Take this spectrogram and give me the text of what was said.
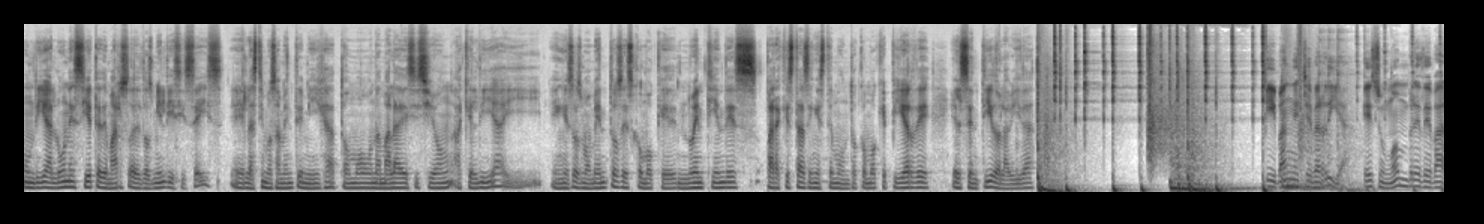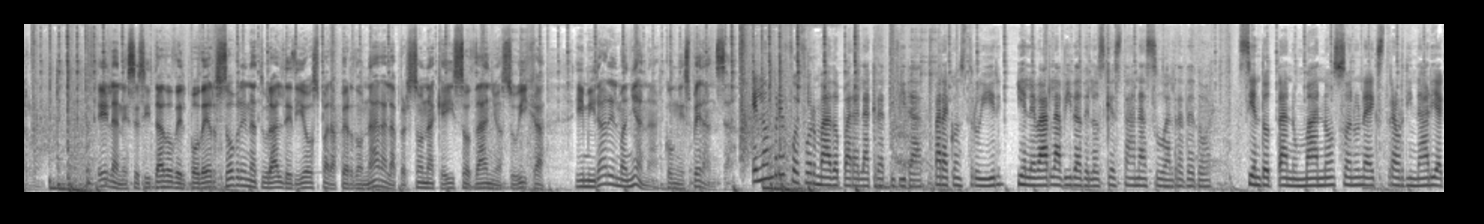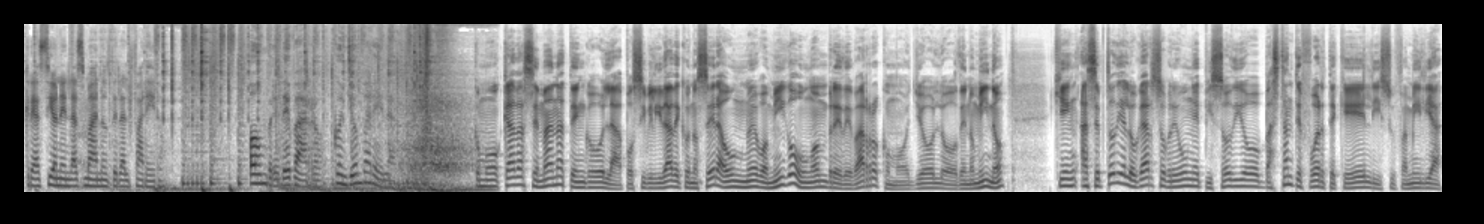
un día, lunes 7 de marzo del 2016. Eh, lastimosamente mi hija tomó una mala decisión aquel día y en esos momentos es como que no entiendes para qué estás en este mundo, como que pierde el sentido la vida. Iván Echeverría es un hombre de barro. Él ha necesitado del poder sobrenatural de Dios para perdonar a la persona que hizo daño a su hija y mirar el mañana con esperanza. El hombre fue formado para la creatividad, para construir y elevar la vida de los que están a su alrededor. Siendo tan humanos, son una extraordinaria creación en las manos del alfarero. Hombre de Barro, con John Varela. Como cada semana tengo la posibilidad de conocer a un nuevo amigo, un hombre de barro, como yo lo denomino, quien aceptó dialogar sobre un episodio bastante fuerte que él y su familia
